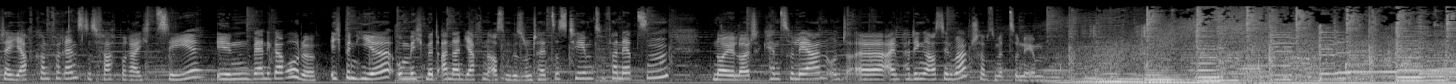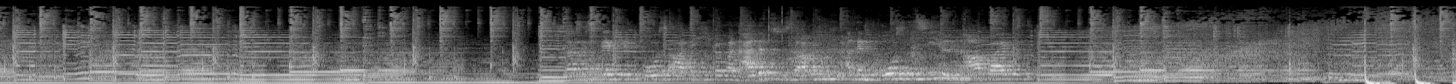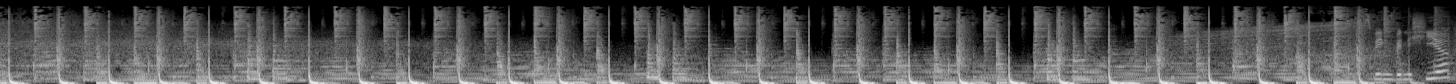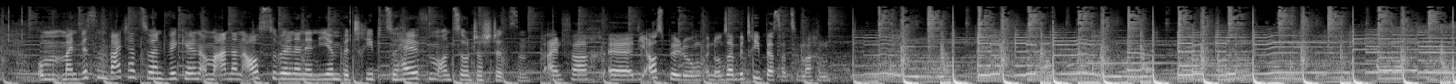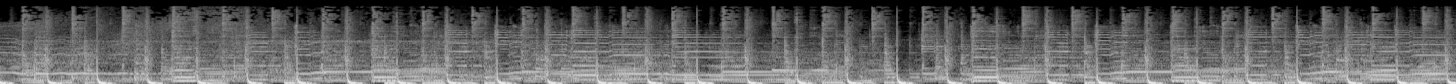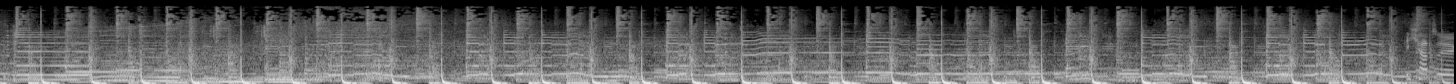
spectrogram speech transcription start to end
der JAF-Konferenz des Fachbereichs C in Wernigerode. Ich bin hier, um mich mit anderen Jaffen aus dem Gesundheitssystem zu vernetzen, neue Leute kennenzulernen und äh, ein paar Dinge aus den Workshops mitzunehmen. Das ist wirklich großartig, wenn man alle zusammen an den großen Zielen arbeitet. Deswegen bin ich hier, um mein Wissen weiterzuentwickeln, um anderen Auszubildenden in ihrem Betrieb zu helfen und zu unterstützen. Einfach äh, die Ausbildung in unserem Betrieb besser zu machen.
